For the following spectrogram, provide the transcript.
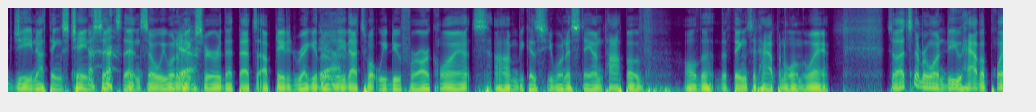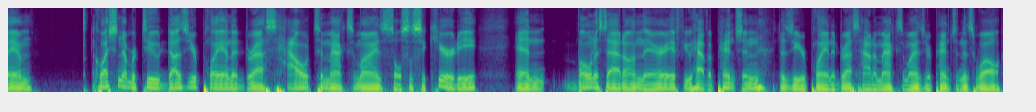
gee, nothing's changed since then. So we want to Yeah. make sure that that's updated regularly. Yeah. That's what we do for our clients um, because you want to stay on top of all the, the things that happen along the way. So that's number one. Do you have a plan? Question number two Does your plan address how to maximize Social Security? And bonus add on there if you have a pension, does your plan address how to maximize your pension as well?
